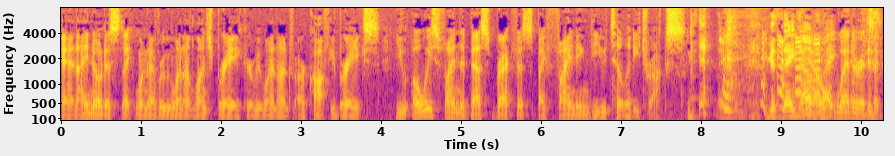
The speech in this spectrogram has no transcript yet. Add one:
and I noticed like whenever we went on lunch break or we went on our coffee breaks, you always find the best breakfast by finding the utility trucks. because they know, You know, right? Whether it's a 'Cause-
